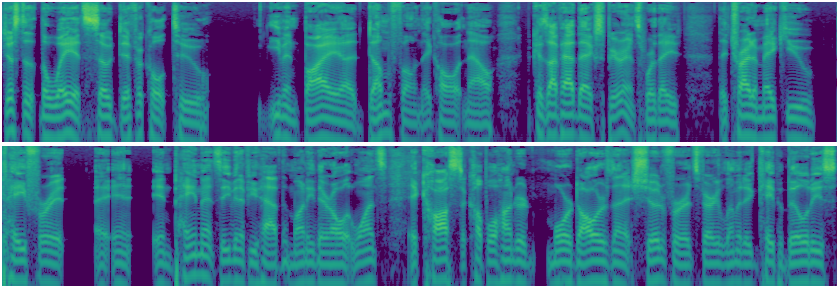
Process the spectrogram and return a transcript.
just the, the way it's so difficult to even buy a dumb phone they call it now because I've had that experience where they they try to make you pay for it uh, in, in payments even if you have the money there all at once it costs a couple hundred more dollars than it should for its very limited capabilities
